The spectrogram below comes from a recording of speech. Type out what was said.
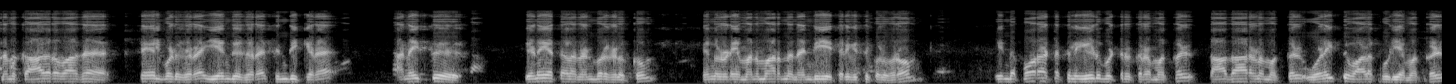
நமக்கு ஆதரவாக செயல்படுகிற இயங்குகிற சிந்திக்கிற அனைத்து இணையதள நண்பர்களுக்கும் எங்களுடைய மனமார்ந்த நன்றியை தெரிவித்துக் கொள்கிறோம். இந்த போராட்டத்தில் ஈடுபட்டிருக்கிற மக்கள் சாதாரண மக்கள் உழைத்து வாழக்கூடிய மக்கள்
